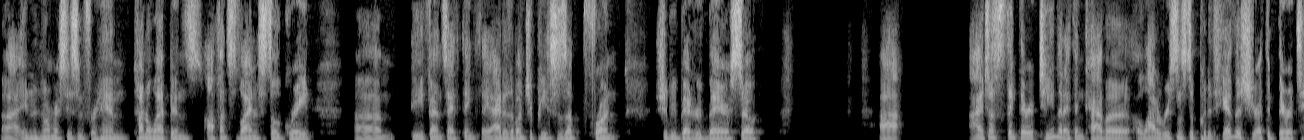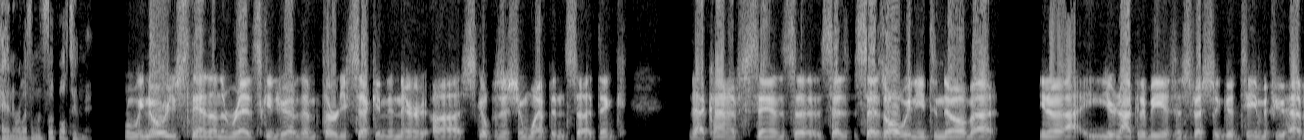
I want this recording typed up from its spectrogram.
Uh, an enormous season for him. Ton of weapons. Offensive line is still great. Um, defense, I think they added a bunch of pieces up front. Should be better there. So uh, I just think they're a team that I think have a, a lot of reasons to put it together this year. I think they're a 10 or 11 win football team. Well, we know where you stand on the Redskins. You have them 32nd in their uh, skill position weapons. So I think that kind of stands uh, says says all we need to know about. You know, you're not going to be an especially good team if you have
